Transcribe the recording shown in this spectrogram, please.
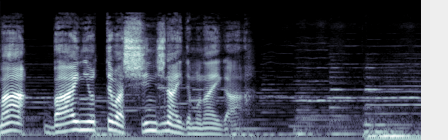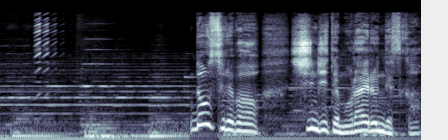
まあ場合によっては信じないでもないが。どうすれば信じてもらえるんですか？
